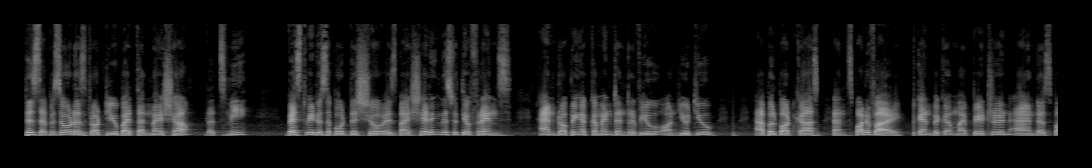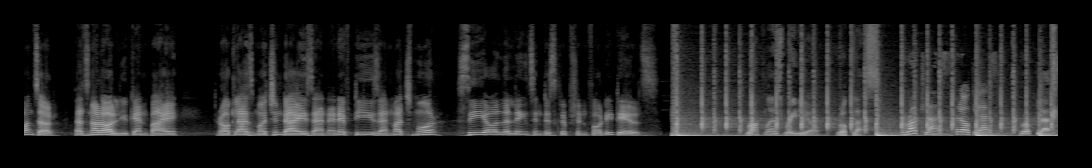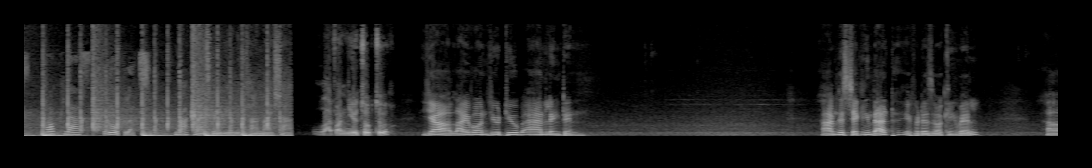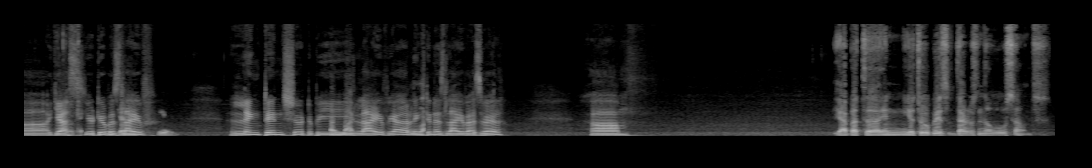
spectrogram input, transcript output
This episode is brought to you by Tanmay Shah. That's me. Best way to support this show is by sharing this with your friends and dropping a comment and review on YouTube, Apple Podcasts, and Spotify. You can become my patron and a sponsor. That's not all. You can buy Rocklaz merchandise and NFTs and much more. See all the links in description for details. Rocklaz Radio. Rocklaz. Rocklaz. Rocklaz. Rocklaz. Rocklaz. Rocklaz. Rocklaz Radio with Tanmay Shah. Live on YouTube too. Yeah, live on YouTube and LinkedIn. I'm just checking that if it is working well. Uh, yes, Okay. YouTube is Can- live. LinkedIn should be live. live. Yeah, LinkedIn is live as well. Um, Yeah, but uh, in YouTube is there is no sounds.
